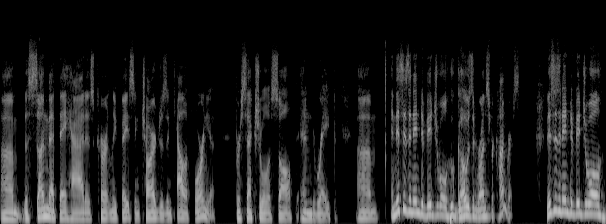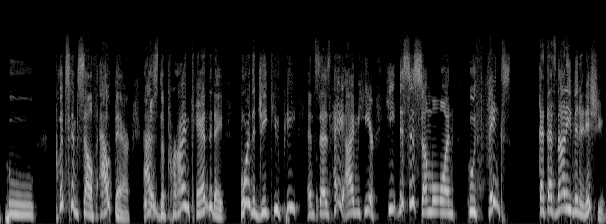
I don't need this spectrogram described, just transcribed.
Um, the son that they had is currently facing charges in California for sexual assault and rape. Um, and this is an individual who goes and runs for Congress. This is an individual who puts himself out there as the prime candidate for the GQP and says, "Hey, I'm here." He this is someone who thinks that that's not even an issue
